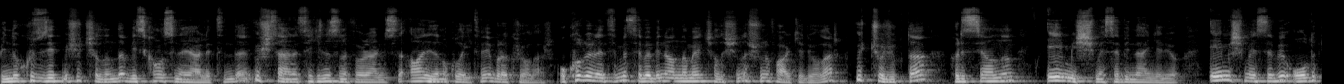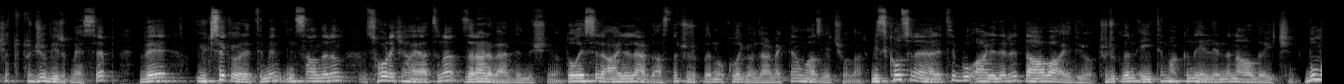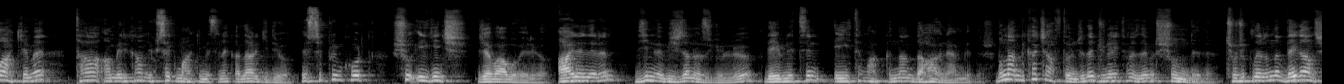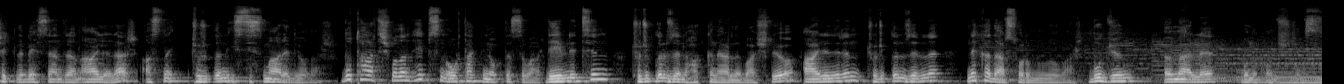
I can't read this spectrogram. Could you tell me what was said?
1973 yılında Wisconsin eyaletinde 3 tane 8. sınıf öğrencisi aniden okula gitmeyi bırakıyorlar. Okul yönetimi sebebini anlamaya çalıştığında şunu fark ediyorlar. 3 çocuk da Hristiyanlığın Amish mezhebinden geliyor. Amish mezhebi oldukça tutucu bir mezhep ve yüksek öğretimin insanların sonraki hayatına zarar verdiğini düşünüyor. Dolayısıyla aileler de aslında çocuklarını okula göndermekten vazgeçiyorlar. Wisconsin eyaleti bu aileleri dava ediyor. Çocukların eğitim hakkını ellerinden aldığı için. Bu mahkeme ta Amerikan Yüksek Mahkemesi'ne kadar gidiyor. Ve Supreme Court şu ilginç cevabı veriyor. Ailelerin din ve vicdan özgürlüğü devletin eğitim hakkından daha önemlidir. Bundan birkaç hafta önce de Cüneyt Özdemir şunu dedi. Çocuklarını vegan şekilde beslendiren aileler aslında çocuklarını istismar ediyorlar. Bu tartışmaların hepsinin ortak bir noktası var. Devletin çocuklar üzerine hakkı nerede başlıyor? Ailelerin çocukların üzerine ne kadar sorumluluğu var? Bugün Ömer'le bunu konuşacağız.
